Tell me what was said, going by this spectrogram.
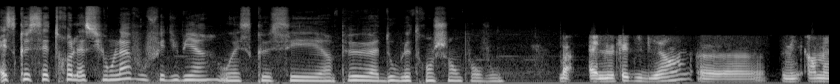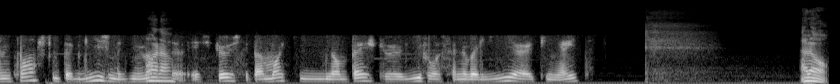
Est-ce que cette relation-là vous fait du bien ou est-ce que c'est un peu à double tranchant pour vous? Bah, elle me fait du bien, euh, mais en même temps, je culpabilise. Je me dis, mince, Voilà. est-ce que c'est pas moi qui l'empêche de vivre sa nouvelle vie euh, qu'il mérite? Alors,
